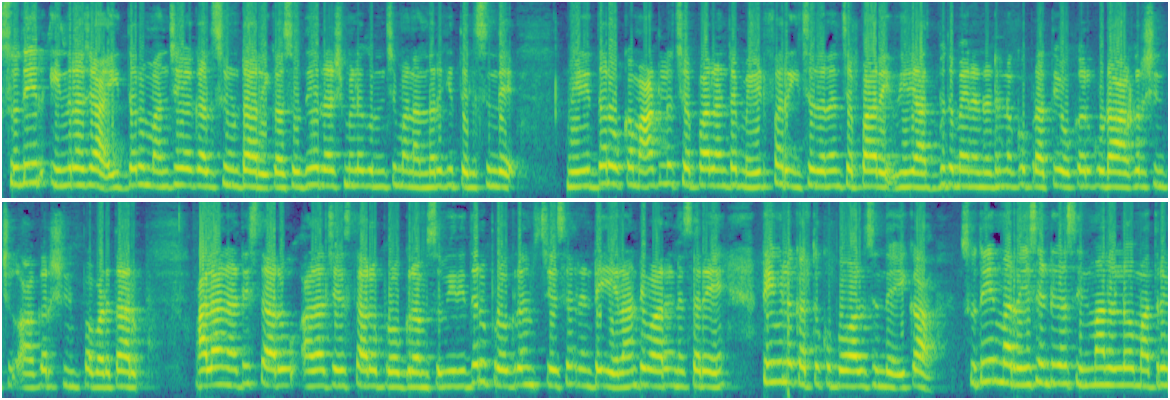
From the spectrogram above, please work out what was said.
సుధీర్ ఇంద్రజ ఇద్దరు మంచిగా కలిసి ఉంటారు. ఇక సుధీర్ రష్మిల గురించి మనందరికీ తెలిసిందే. వీరిద్దరు ఒక మాటలో చెప్పాలంటే మేడ్ ఫర్ ఈచ్ అదర్ అని చెప్పాలి. వీరి అద్భుతమైన నటనకు ప్రతి ఒక్కరు కూడా ఆకర్షించు ఆకర్షింపబడతారు. అలా నటిస్తారు అలా చేస్తారు ప్రోగ్రామ్స్. వీరిద్దరు ప్రోగ్రామ్స్ చేశారంటే ఎలాంటి వారైనా సరే టీవీలకు కత్తుకుపోవాల్సిందే. ఇక సుధీర్ మరి రీసెంట్గా సినిమాలలో మాత్రం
